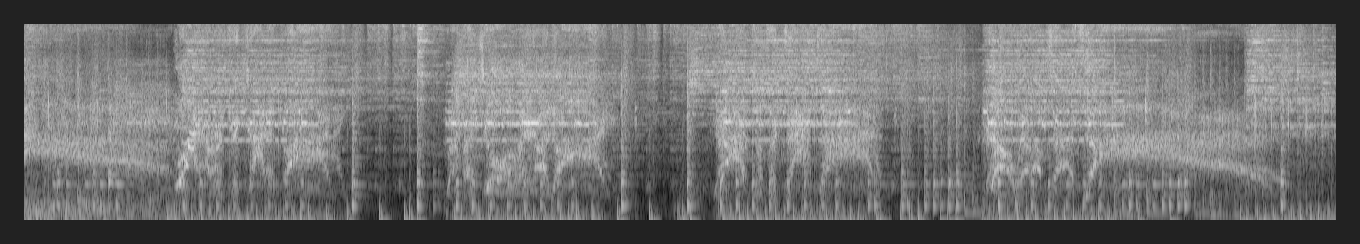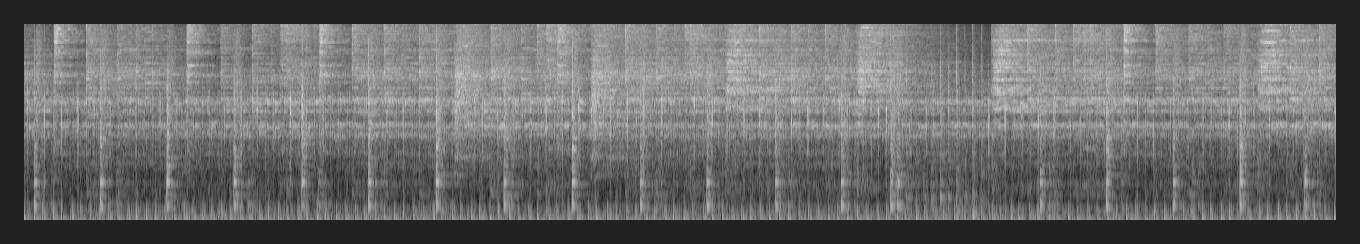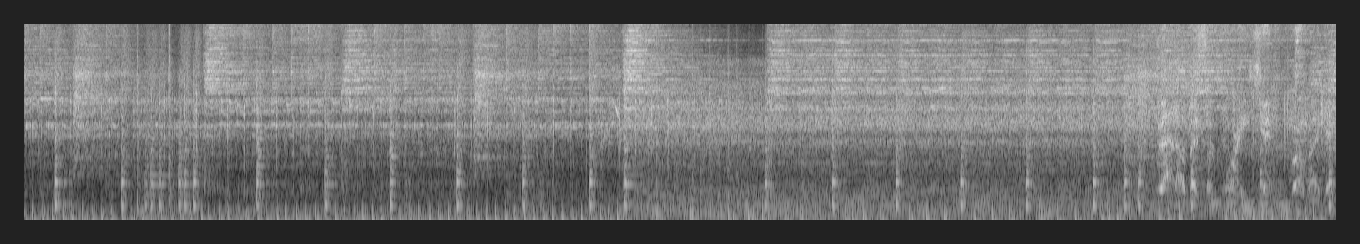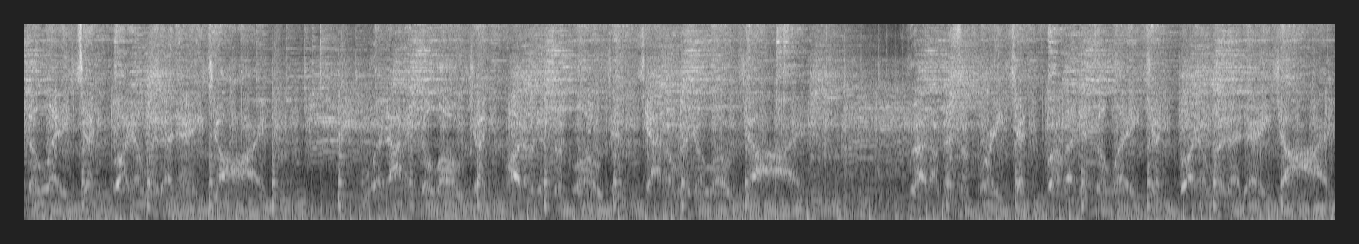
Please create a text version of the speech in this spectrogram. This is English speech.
Secretion, permanent elation, violent and aging Without a delusion, utter seclusion, shattering illusion. Venomous secretion, permanent elation, violent and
